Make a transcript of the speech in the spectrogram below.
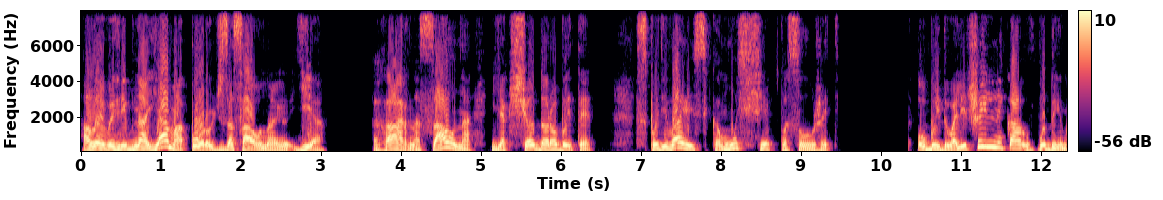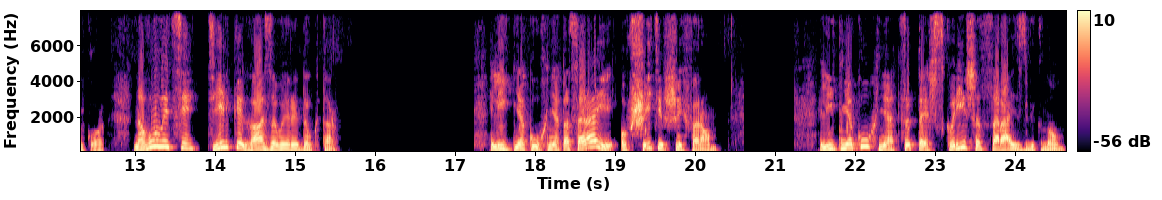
Але вигрібна яма поруч за сауною є. Гарна сауна, якщо доробити. Сподіваюсь, комусь ще послужить. Обидва лічильника в будинку. На вулиці тільки газовий редуктор. Літня кухня та сараї обшиті шифером. Літня кухня це теж скоріше сарай з вікном,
